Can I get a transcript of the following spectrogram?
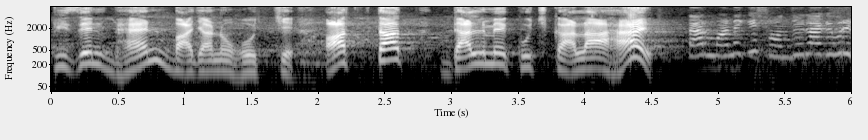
পিজেন ভ্যান বাজানো হচ্ছে। অর্থাৎ ডালমে কুচ কালা হ্যায়। তার মানে কি সঞ্জয় রায় একেবারে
